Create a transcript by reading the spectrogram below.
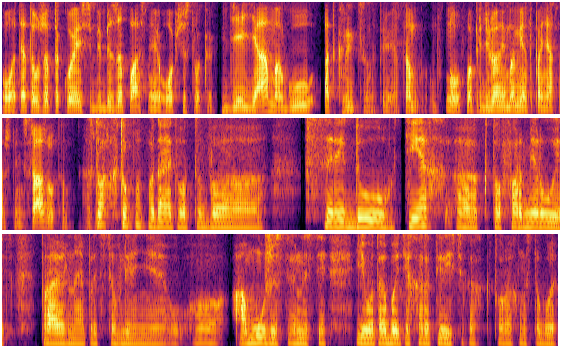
вот, это уже такое себе безопасное общество, как, где я могу открыться, например. Там, ну, в определенный момент, понятно, что не сразу, там, Кто, кто попадает вот в, в среду тех, э, кто формирует правильное представление о, о мужественности и вот об этих характеристиках, о которых мы с тобой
